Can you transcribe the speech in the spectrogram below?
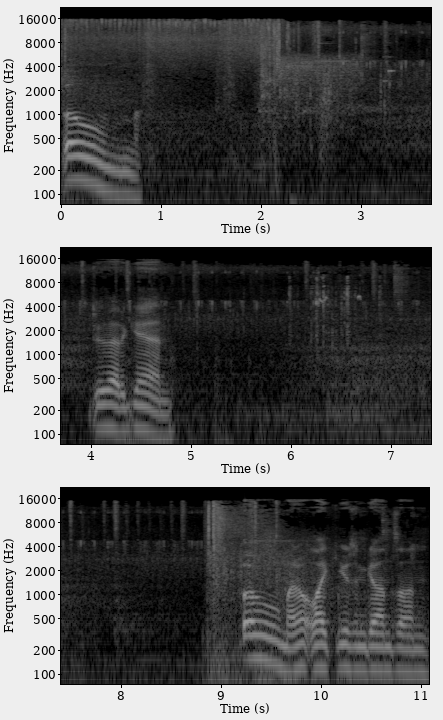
Boom. Do that again. Boom. I don't like using guns on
